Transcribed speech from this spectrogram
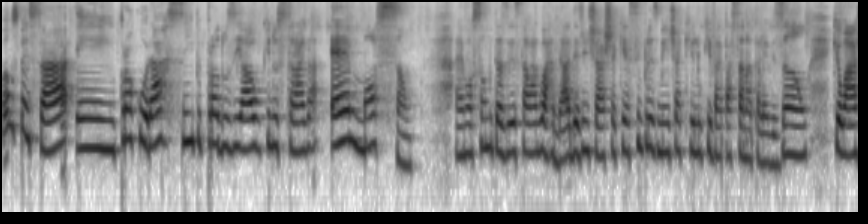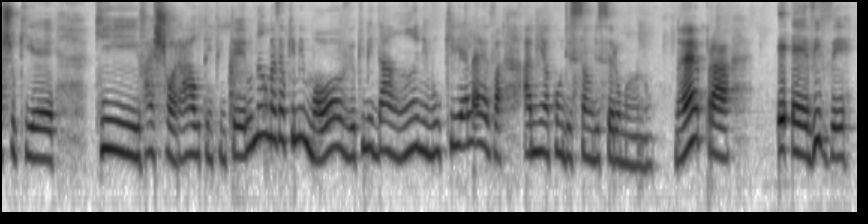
vamos pensar em procurar sempre produzir algo que nos traga emoção. A emoção muitas vezes está lá guardada e a gente acha que é simplesmente aquilo que vai passar na televisão, que eu acho que é que vai chorar o tempo inteiro. Não, mas é o que me move, o que me dá ânimo, o que eleva a minha condição de ser humano, né? Para é, é, viver,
